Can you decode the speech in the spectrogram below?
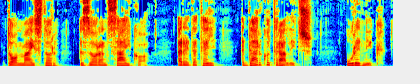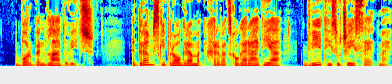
ton majstor Zoran Sajko, redatelj Darko Tralić, urednik Borben Vladović, Dramski program Hrvatskog radija 2007.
